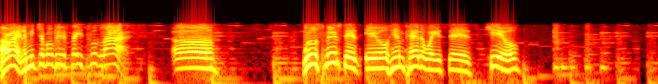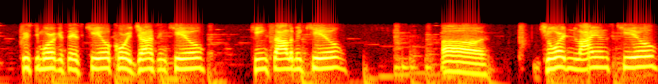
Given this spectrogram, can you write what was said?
All right, let me jump over to Facebook Live. Uh, Will Smith says ill. Him Petaway says kill. Christy Morgan says kill. Corey Johnson kill. King Solomon kill. Uh, Jordan Lyons kill.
